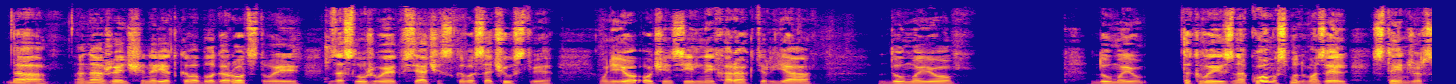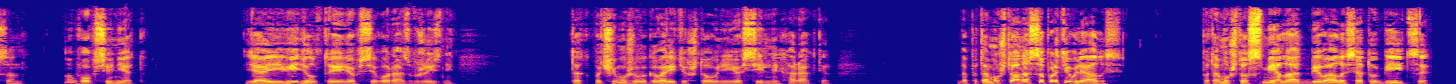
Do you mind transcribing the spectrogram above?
«Да, она женщина редкого благородства и заслуживает всяческого сочувствия». У нее очень сильный характер. Я думаю... Думаю... Так вы знакомы с мадемуазель Стейнджерсон? Ну, вовсе нет. Я и видел-то ее всего раз в жизни. Так почему же вы говорите, что у нее сильный характер? Да потому что она сопротивлялась, потому что смело отбивалась от убийцы,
